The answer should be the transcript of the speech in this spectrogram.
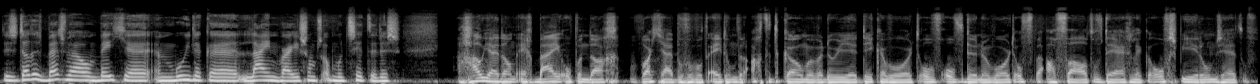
Dus dat is best wel een beetje een moeilijke lijn waar je soms op moet zitten. Dus Hou jij dan echt bij op een dag wat jij bijvoorbeeld eet om erachter te komen, waardoor je dikker wordt, of, of dunner wordt, of afvalt, of dergelijke, of spieren omzet? Of...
